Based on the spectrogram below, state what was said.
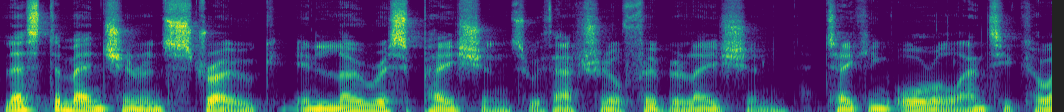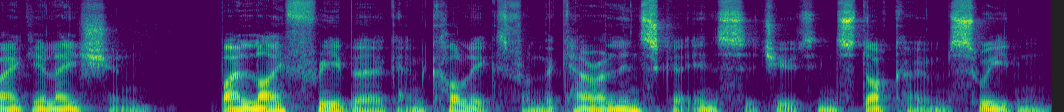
Less Dementia and Stroke in Low Risk Patients with Atrial Fibrillation Taking Oral Anticoagulation by Leif Friberg and colleagues from the Karolinska Institute in Stockholm, Sweden.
